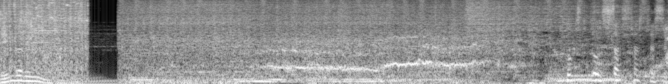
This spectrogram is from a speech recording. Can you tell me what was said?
レンガでいいのこれどっち、お、下、下、下、下。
